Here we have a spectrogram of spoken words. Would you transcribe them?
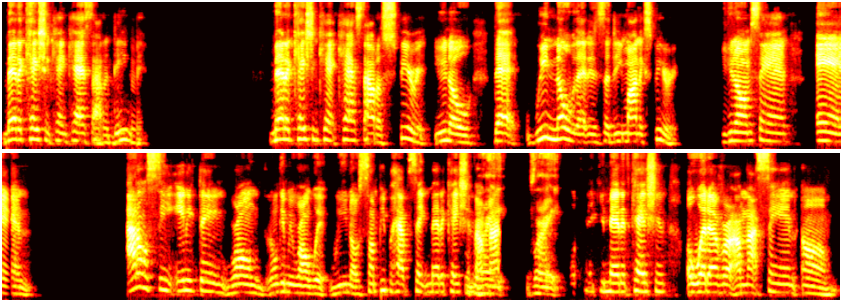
Medication can't cast out a demon. Medication can't cast out a spirit, you know, that we know that it's a demonic spirit. You know what I'm saying? And I don't see anything wrong. Don't get me wrong with, you know, some people have to take medication. I'm not Right, right. taking medication or whatever. I'm not saying um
